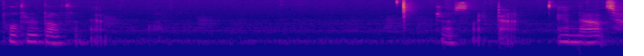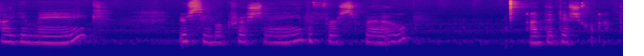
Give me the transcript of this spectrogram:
pull through both of them. Just like that. And that's how you make your single crochet the first row of the dishcloth.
